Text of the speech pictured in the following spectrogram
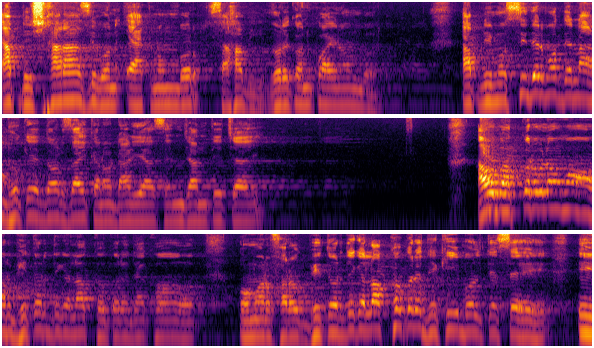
আপনি সারা জীবন এক নম্বর সাহাবি, ধরে কোন কয় নম্বর? আপনি মসজিদের মধ্যে না ঢুকে দরজায় কেন দাঁড়িয়ে আছেন জানতে চাই। আবু বক্কর বলে, ওমর, ভিতর দিকে লক্ষ্য করে দেখো। ওমর ফারুক ভিতর দিকে লক্ষ্য করে দেখি বলতেছে, এই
